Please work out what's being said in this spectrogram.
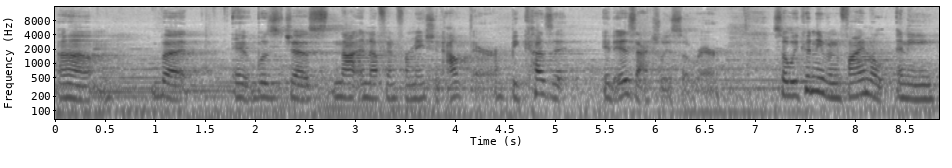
Um, but it was just not enough information out there because it, it is actually so rare. So we couldn't even find any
